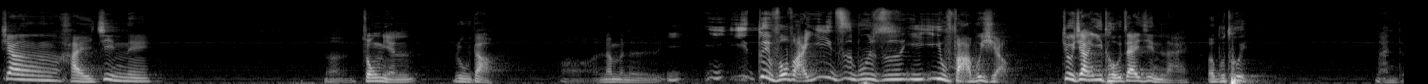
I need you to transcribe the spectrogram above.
像海静呢，嗯，中年入道，啊，那么呢，一一一对佛法一字不知，一一法不晓，就这样一头栽进来而不退，难得。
